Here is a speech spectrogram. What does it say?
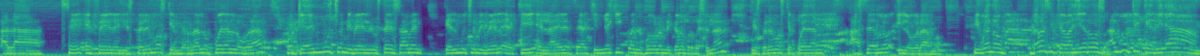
a la CFL y esperemos que en verdad lo puedan lograr porque hay mucho nivel. Ustedes saben que hay mucho nivel aquí en la LFA, aquí en México, en el fútbol americano profesional y esperemos que puedan hacerlo y lograrlo. Y bueno, damas y caballeros, algo que quería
